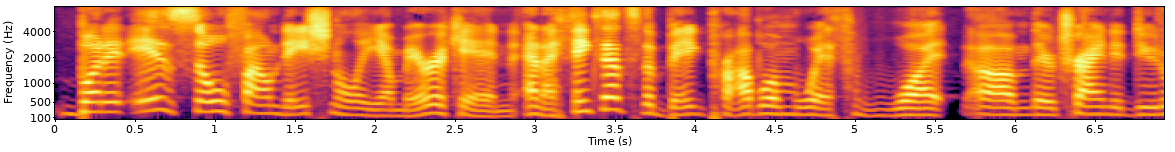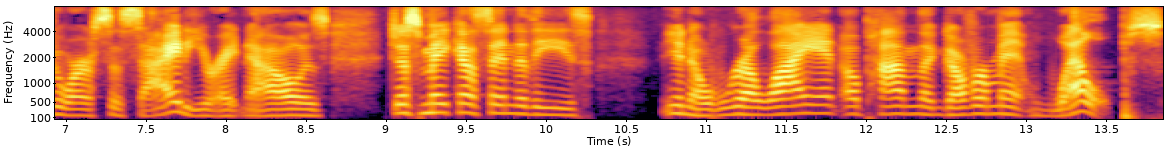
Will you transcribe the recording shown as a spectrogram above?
but it is so foundationally American, and I think that's the big problem with what um, they're trying to do to our society right now is just make us into these, you know, reliant upon the government whelps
